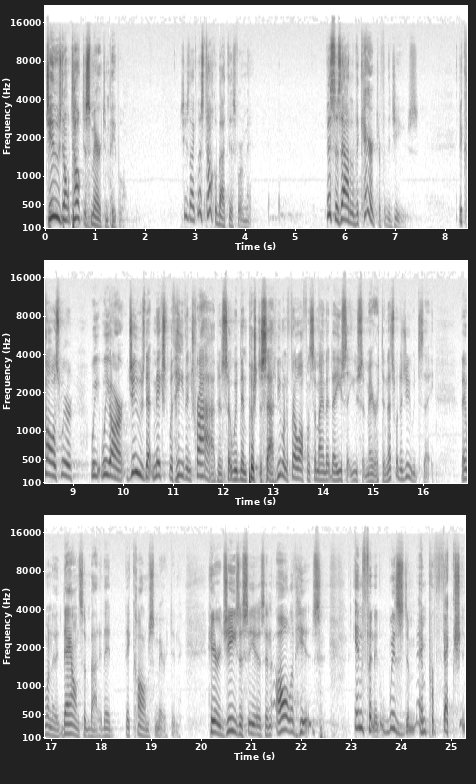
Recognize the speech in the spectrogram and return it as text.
Jews don't talk to Samaritan people. She's like, Let's talk about this for a minute. This is out of the character for the Jews because we're we, we are Jews that mixed with heathen tribes, and so we've been pushed aside. If you want to throw off on somebody that day, you say, You Samaritan. That's what a Jew would say. They want to down somebody, they they call them Samaritan. Here, Jesus is, and all of his infinite wisdom and perfection.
